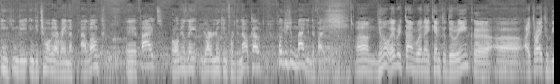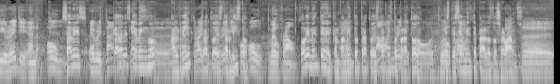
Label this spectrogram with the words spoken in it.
in, in the in the T-Mobile Arena? A long uh, fight, or obviously you are looking for the knockout? How do you imagine the fight? You know, every time when I came to the ring, I try to be ready, and all. Sabes, cada vez que vengo uh, al ring trato de estar listo. for all 12 rounds. Obviamente en el campamento trato de estar listo para todo, for 12 especialmente para los 12 But, rounds. uh,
